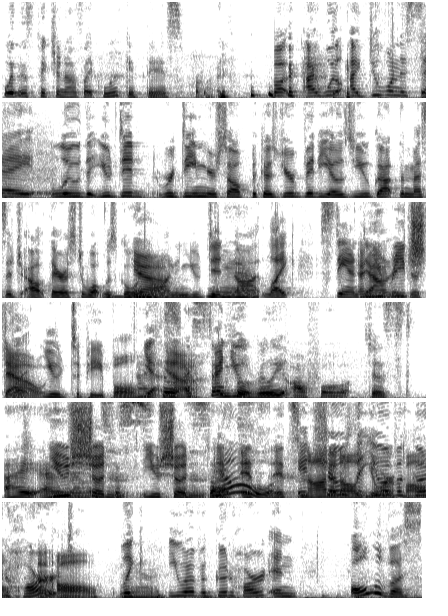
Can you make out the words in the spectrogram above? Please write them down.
with his picture, and I was like, look at this fraud. But I will. I do want to say, Lou, that you did redeem yourself because your videos, you got the message out there as to what was going Yeah. on, and you did not like stand and down you and reached just let out You to people. Yes. So Yeah. I still And you- feel really awful. Just I, I don't know, you shouldn't. just- You shouldn't. sucks. It- No, it's, it's it not at shows all that you your have a good heart. at all. like Yeah. you have a good heart, and all of us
